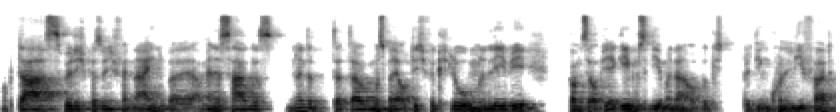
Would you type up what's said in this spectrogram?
Auch das würde ich persönlich verneinen, weil am Ende des Tages, ne, da, da muss man ja auch dich wirklich loben, Levi, kommt ja auch die Ergebnisse, die man dann auch wirklich bei den Kunden liefert.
